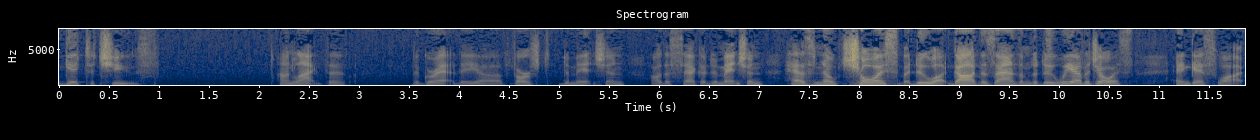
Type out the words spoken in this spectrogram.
get to choose. Unlike the the, gra- the uh, first dimension or the second dimension has no choice but do what God designs them to do. We have a choice, and guess what?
